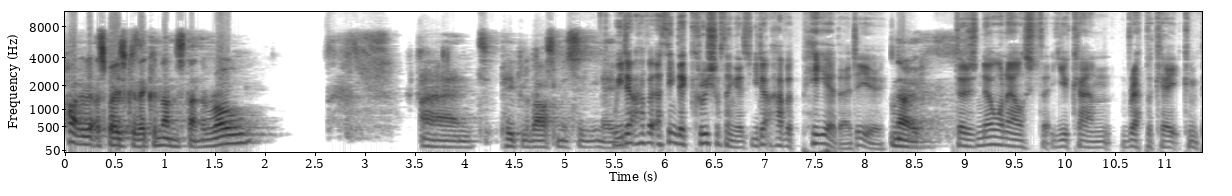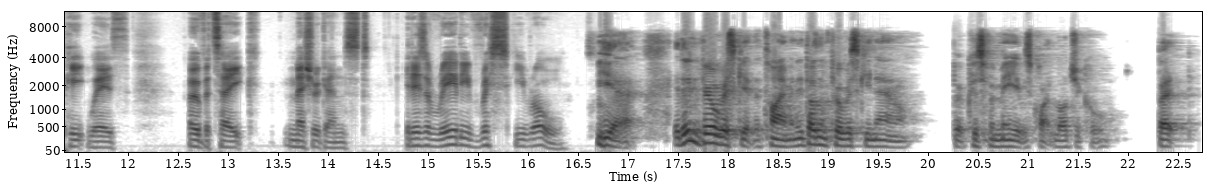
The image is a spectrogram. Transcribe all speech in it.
Partly, I suppose, because they couldn't understand the role. And people have asked me, to, you know, we don't have. A, I think the crucial thing is you don't have a peer there, do you? No. There's no one else that you can replicate, compete with, overtake, measure against. It is a really risky role. Yeah, it didn't feel risky at the time, and it doesn't feel risky now. But because for me, it was quite logical. But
